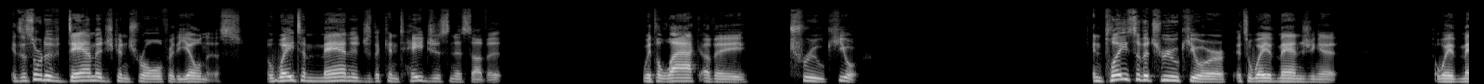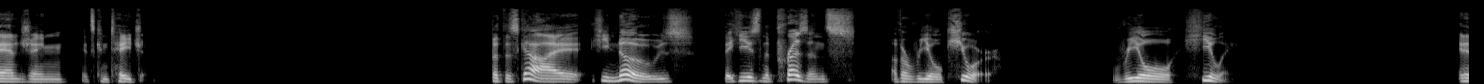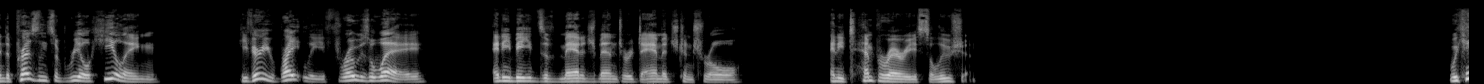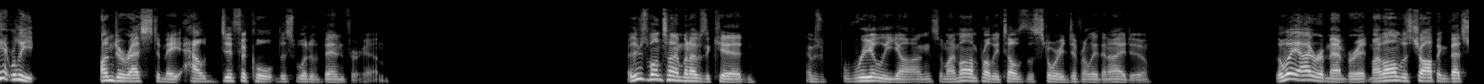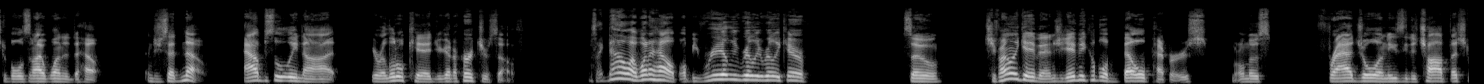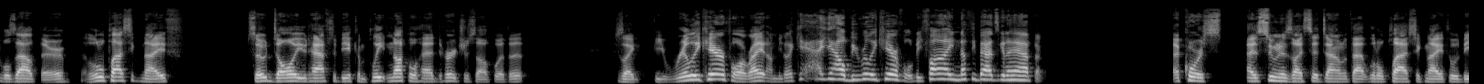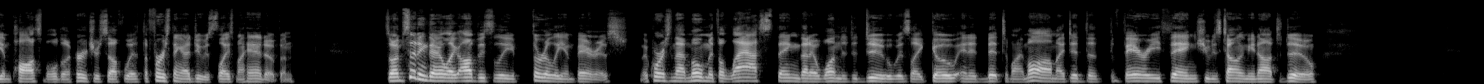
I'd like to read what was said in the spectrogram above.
is a sort of damage control for the illness, a way to manage the contagiousness of it with the lack of a true cure. In place of a true cure, it's a way of managing it, a way of managing its contagion. But this guy, he knows that he is in the presence of a real cure, real healing. And in the presence of real healing, he very rightly throws away any means of management or damage control, any temporary solution. We can't really underestimate how difficult this would have been for him. There's one time when I was a kid, I was really young, so my mom probably tells the story differently than I do. The way I remember it, my mom was chopping vegetables and I wanted to help. And she said, No, absolutely not. You're a little kid. You're going to hurt yourself. I was like, No, I want to help. I'll be really, really, really careful. So she finally gave in. She gave me a couple of bell peppers, one of those fragile and easy to chop vegetables out there, a little plastic knife, so dull you'd have to be a complete knucklehead to hurt yourself with it. She's like, be really careful, all right? I'm like, yeah, yeah, I'll be really careful. It'll be fine. Nothing bad's gonna happen. Of course, as soon as I sit down with that little plastic knife, it would be impossible to hurt yourself with. The first thing I do is slice my hand open. So I'm sitting there, like, obviously thoroughly embarrassed. Of course, in that moment, the last thing that I wanted to do was like go and admit to my mom I did the, the very thing she was telling me not to do.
